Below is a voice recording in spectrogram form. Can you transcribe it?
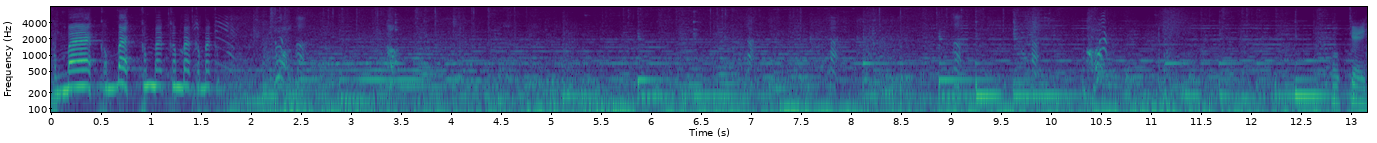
Come back, come back, come back, come back, come back. Okay.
